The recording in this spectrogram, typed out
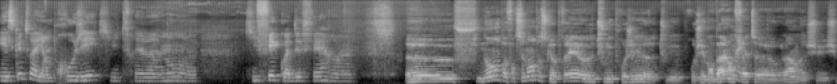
Et est-ce que toi, il y a un projet qui te ferait vraiment. qui fait quoi de faire euh, non, pas forcément, parce qu'après, euh, tous les projets, euh, tous les projets m'emballent, en fait. Euh, voilà, je, je,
